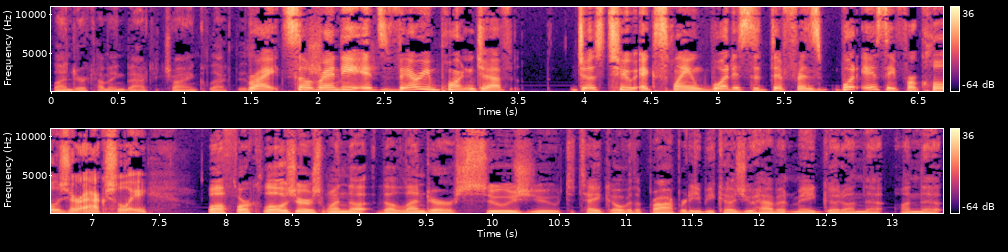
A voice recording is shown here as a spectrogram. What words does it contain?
lender coming back to try and collect it. Right. So, Randy, it's very important, Jeff, just to explain what is the difference. What is a foreclosure actually? Well, foreclosure is when the, the lender sues you to take over the property because you haven't made good on the on the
